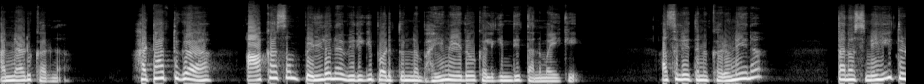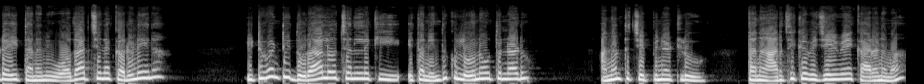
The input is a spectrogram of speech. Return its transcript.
అన్నాడు కరుణ. హఠాత్తుగా ఆకాశం పెళ్ళున విరిగి పడుతున్న భయమేదో కలిగింది తన్మయికి ఇతను కరుణేనా? తన స్నేహితుడై తనని ఓదార్చిన కరుణేనా? ఇటువంటి దురాలోచనలకి ఇతనెందుకు లోనవుతున్నాడు? అనంత చెప్పినట్లు తన ఆర్థిక విజయమే కారణమా?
